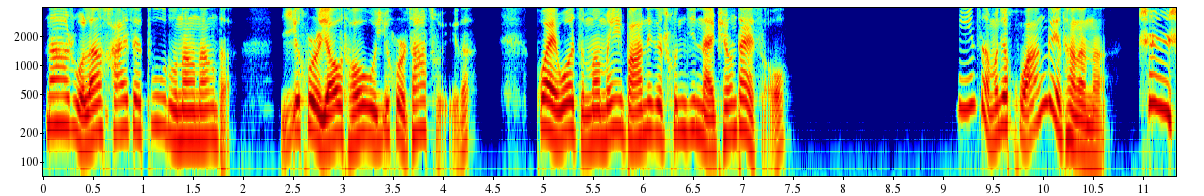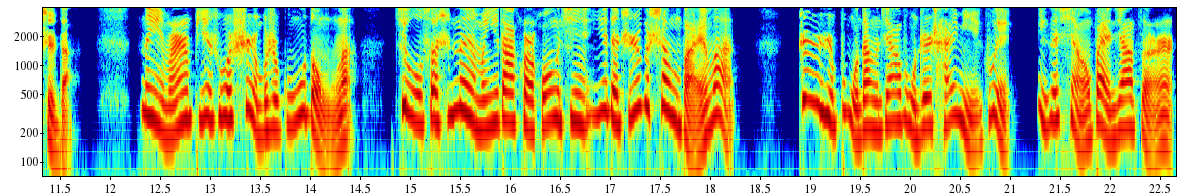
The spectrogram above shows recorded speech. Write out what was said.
那若兰还在嘟嘟囔囔的，一会儿摇头，一会儿咂嘴的，怪我怎么没把那个纯金奶瓶带走。你怎么就还给他了呢？真是的，那玩意儿别说是不是古董了，就算是那么一大块黄金，也得值个上百万，真是不当家不知柴米贵。你个小败家子儿！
